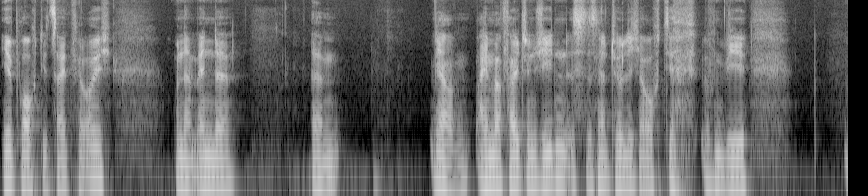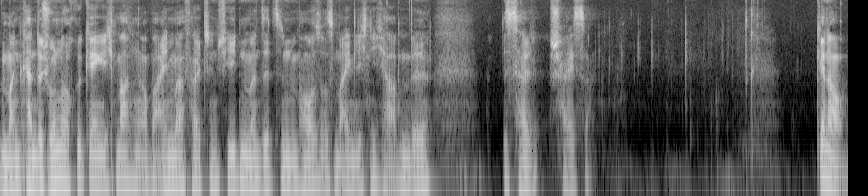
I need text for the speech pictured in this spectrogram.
Ihr braucht die Zeit für euch und am Ende, ähm, ja, einmal falsch entschieden ist es natürlich auch die, irgendwie man kann das schon noch rückgängig machen, aber einmal falsch entschieden, man sitzt in einem Haus, was man eigentlich nicht haben will, ist halt scheiße. Genau.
